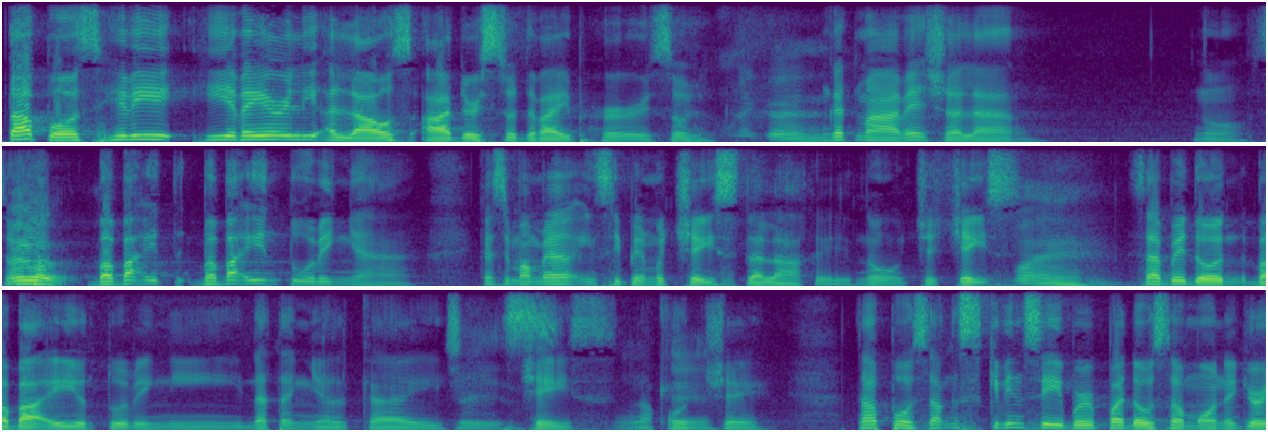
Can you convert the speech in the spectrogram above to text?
tapos, he, re- he rarely allows others to drive her. So, Oh my God. hanggat maaari, siya lang. No? So, Pero- ba- babae, babae yung touring niya, ha? Kasi mamaya, isipin mo, Chase, lalaki. No, Ch- Chase. Why? Sabi doon, babae yung touring ni Nathaniel kay Chase. Chase na Okay. kotse. Tapos, ang screensaver pa daw sa monitor,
